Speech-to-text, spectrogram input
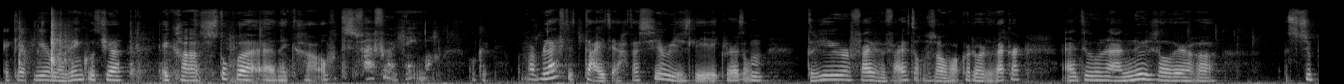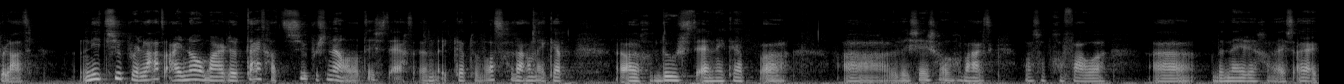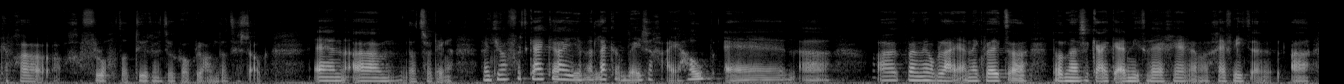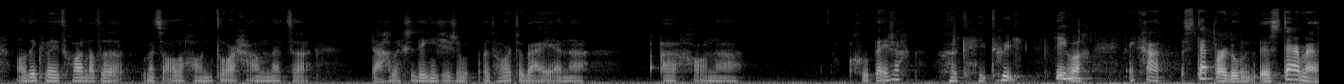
Ik heb hier mijn winkeltje. Ik ga stoppen en ik ga... Oh, het is vijf uur. Jee, mag. Oké. Waar blijft de tijd echt? hè? Seriously. Ik werd om 3 uur 55 of zo wakker door de wekker. En toen, eh, nu is het alweer eh, super laat. Niet super laat, I know, maar de tijd gaat super snel. Dat is het echt. En ik heb de was gedaan, ik heb eh, gedoucht en ik heb de wc schoongemaakt, was opgevouwen, beneden geweest. Oh ik heb ge- gevlogd, dat duurt natuurlijk ook lang, dat is het ook. En ehm, dat soort dingen. Dankjewel voor het kijken, je bent lekker bezig, I hope. En eh, eh, ik ben heel blij en ik weet eh, dat mensen kijken en niet reageren. En dat geeft niet, En, eh, want ik weet gewoon dat we met z'n allen gewoon doorgaan met eh, dagelijkse dingetjes. Het hoort erbij en eh, eh, gewoon eh, goed bezig. Oké, doei. Jemig, ik ga stepper doen, Stairmaster.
